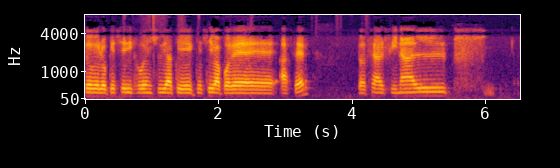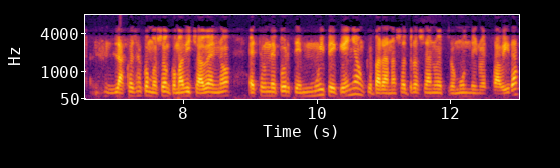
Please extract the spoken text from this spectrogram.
todo lo que se dijo en su día que, se iba a poder hacer. Entonces, al final, las cosas como son, como ha dicho Abel, ¿no? Este es un deporte muy pequeño, aunque para nosotros sea nuestro mundo y nuestra vida,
